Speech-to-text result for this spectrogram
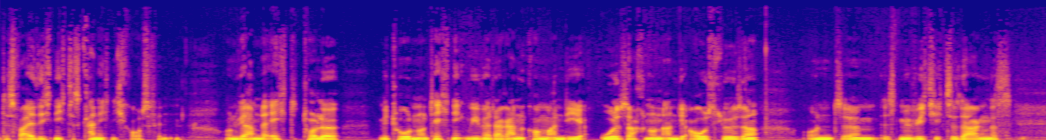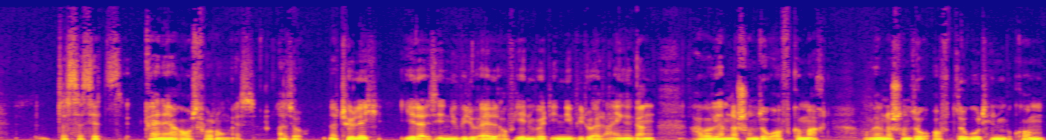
das weiß ich nicht, das kann ich nicht rausfinden. Und wir haben da echt tolle Methoden und Techniken, wie wir da rankommen an die Ursachen und an die Auslöser. Und ähm, ist mir wichtig zu sagen, dass, dass das jetzt keine Herausforderung ist. Also natürlich, jeder ist individuell, auf jeden wird individuell eingegangen, aber wir haben das schon so oft gemacht und wir haben das schon so oft so gut hinbekommen.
